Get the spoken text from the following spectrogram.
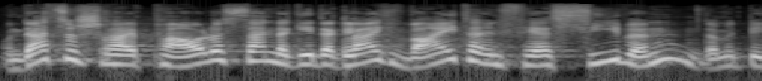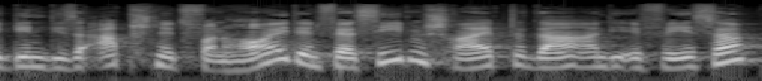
Und dazu schreibt Paulus dann, da geht er gleich weiter in Vers 7, damit beginnt dieser Abschnitt von heute. In Vers 7 schreibt er da an die Epheser,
